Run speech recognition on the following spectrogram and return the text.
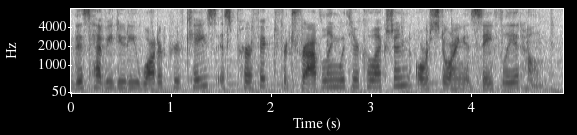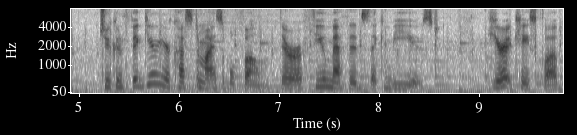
This heavy-duty waterproof case is perfect for traveling with your collection or storing it safely at home. To configure your customizable foam, there are a few methods that can be used. Here at Case Club,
